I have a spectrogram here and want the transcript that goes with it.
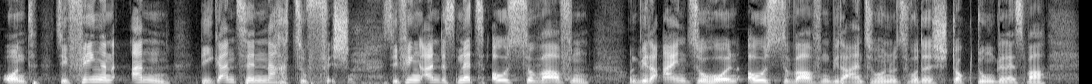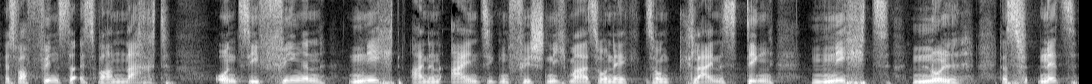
Und sie fingen an, die ganze Nacht zu fischen. Sie fingen an, das Netz auszuwerfen und wieder einzuholen, auszuwerfen, wieder einzuholen. Und es wurde stockdunkel, es war, es war finster, es war Nacht. Und sie fingen nicht einen einzigen Fisch, nicht mal so, eine, so ein kleines Ding, nichts, null. Das Netz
